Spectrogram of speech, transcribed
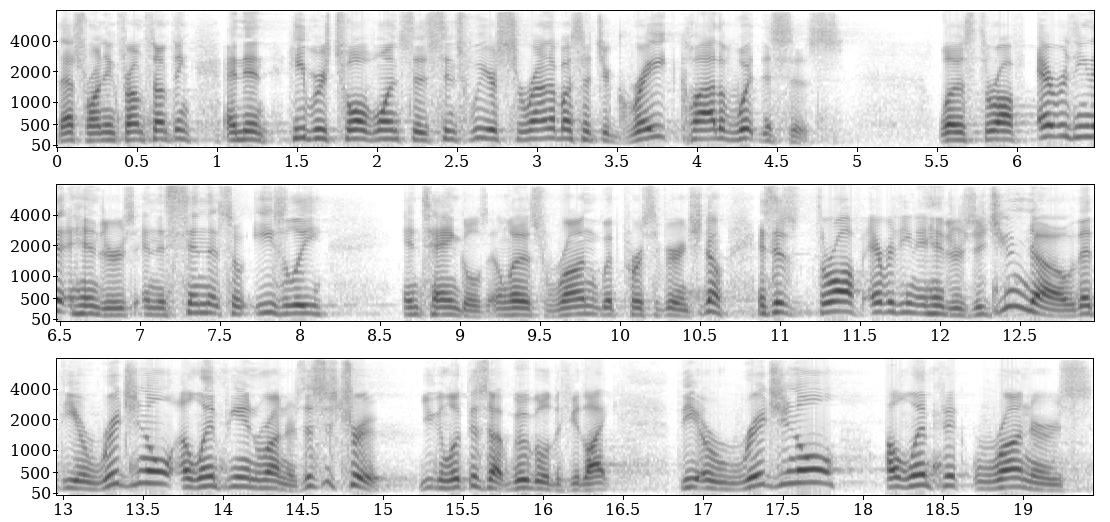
That's running from something. And then Hebrews 12:1 says, Since we are surrounded by such a great cloud of witnesses, let us throw off everything that hinders and the sin that so easily entangles, and let us run with perseverance. You know, it says, throw off everything that hinders. Did you know that the original Olympian runners, this is true, you can look this up, Google it if you'd like. The original Olympic runners,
